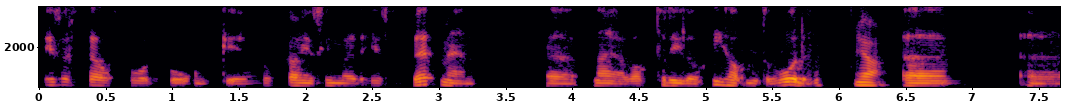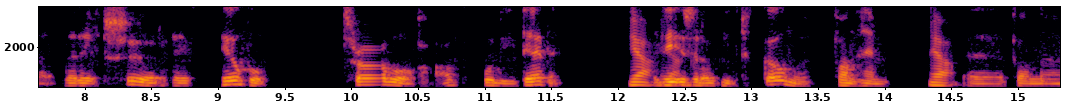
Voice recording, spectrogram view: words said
is er geld voor de volgende keer? Dat kan je zien bij de eerste Batman, nou ja, wat trilogie had moeten worden. ja, Eh, eh, de regisseur heeft heel veel trouble gehad voor die derde. ja, Die ja, is er ook niet gekomen van hem. Ja. Eh, van, eh,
